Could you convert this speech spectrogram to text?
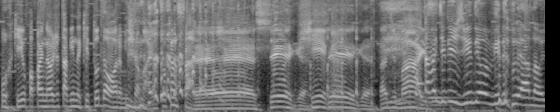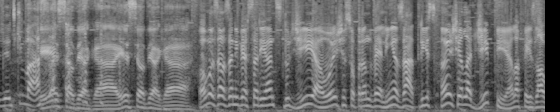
porque o Papai Noel já tá vindo aqui toda hora me chamar. Eu tô cansado. É, chega. Chega. Chega. Tá demais. Eu tava dirigindo e ouvindo. Eu falei, ah, não, gente, que massa. Esse é o DH, esse é o DH. Vamos aos aniversariantes do dia. Hoje, soprando velhinhas, a atriz Angela Dipp. Ela fez lá o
